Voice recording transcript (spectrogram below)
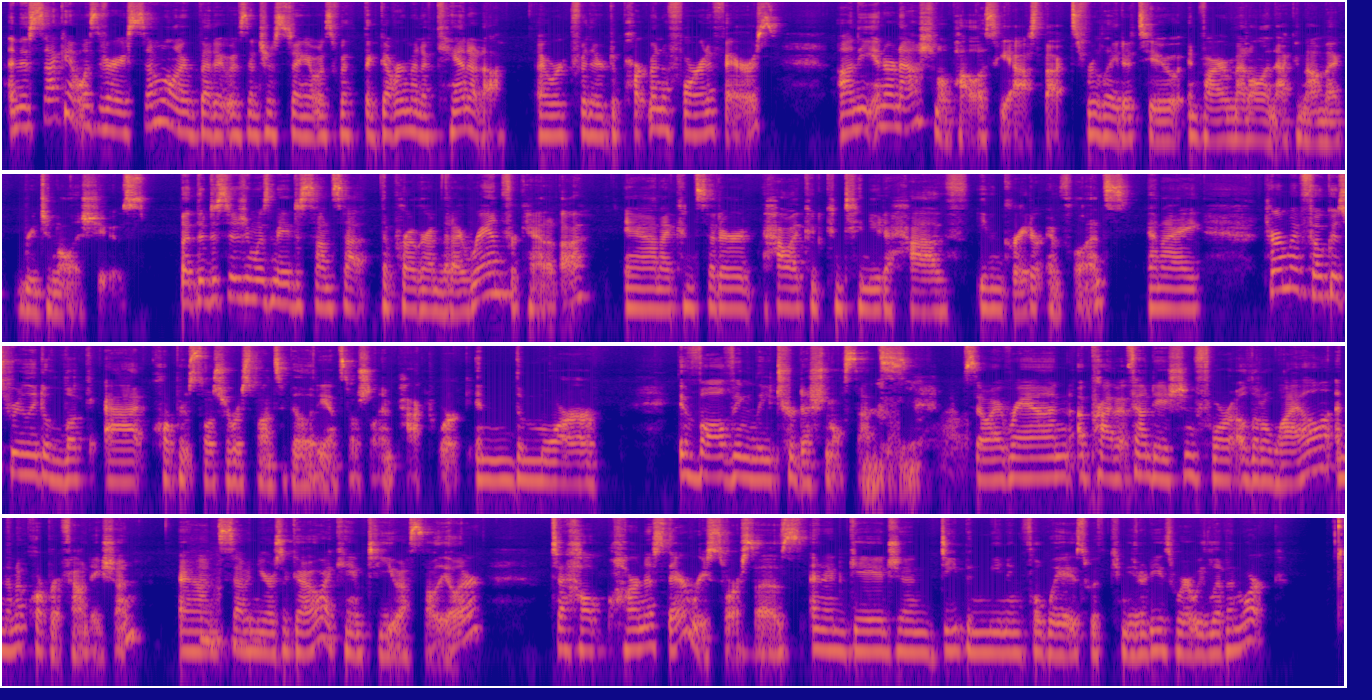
And the second was very similar, but it was interesting. It was with the government of Canada. I worked for their Department of Foreign Affairs on the international policy aspects related to environmental and economic regional issues. But the decision was made to sunset the program that I ran for Canada and I considered how I could continue to have even greater influence. And I turned my focus really to look at corporate social responsibility and social impact work in the more evolvingly traditional sense. So I ran a private foundation for a little while and then a corporate foundation. And mm-hmm. seven years ago, I came to US Cellular to help harness their resources and engage in deep and meaningful ways with communities where we live and work.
